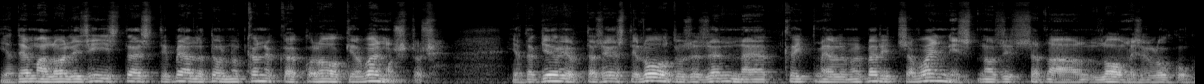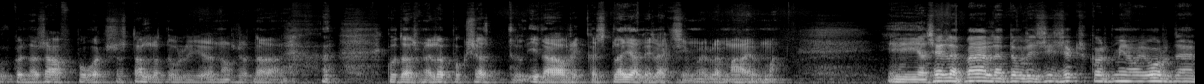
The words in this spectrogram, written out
ja temal oli siis tõesti peale tulnud ka nihuke ökoloogia vaimustus. Ja ta kirjutas Eesti looduses enne, et kõik me oleme pärit savannist, no siis seda loomise lugu, kui ta saavpuu otsast alla tuli ja noh, seda. kuidas me lõpuks sealt Ida-Aafrikast laiali läksime üle maailma ja selle peale tuli siis ükskord minu juurde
